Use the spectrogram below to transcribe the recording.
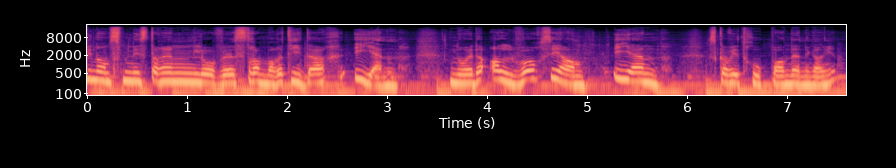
Finansministeren lover strammere tider igjen. Nå er det alvor, sier han. Igjen. Skal vi tro på han denne gangen?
